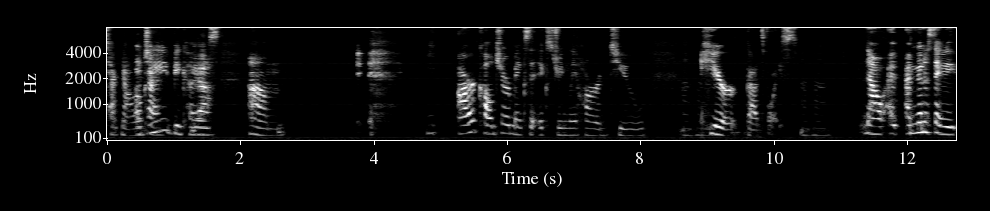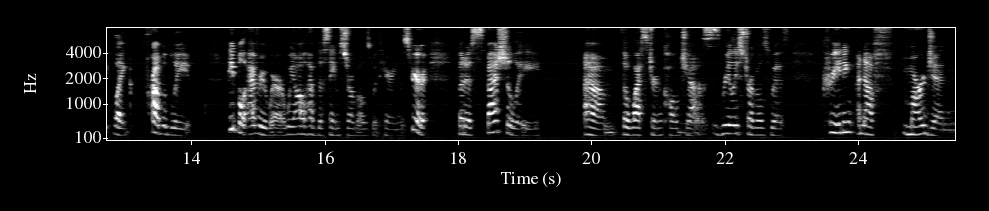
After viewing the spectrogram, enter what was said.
technology Okay. because um, our culture makes it extremely hard to Mhm. hear God's voice. Mhm. Now, I, I'm going to say, like, probably people everywhere, we all have the same struggles with hearing the Spirit, but especially um, the Western culture Yes. really struggles with creating enough margin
